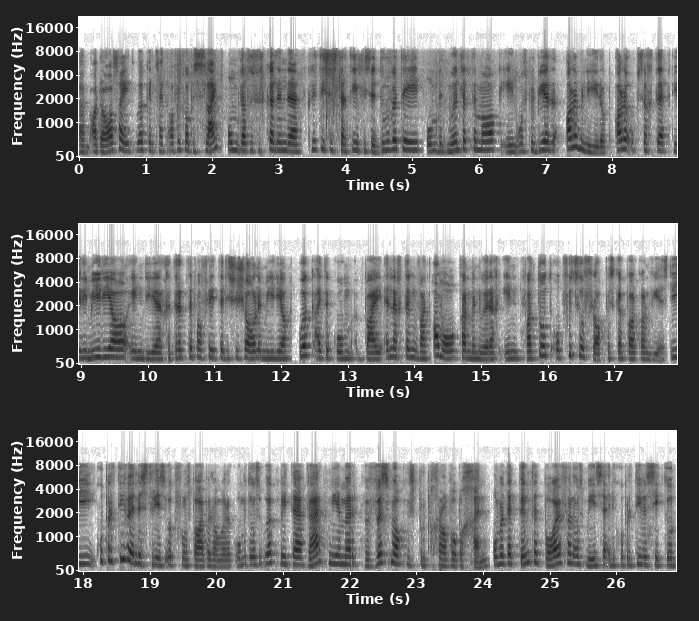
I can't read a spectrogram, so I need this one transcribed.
um, Adasa het ook in Suid-Afrika besluit om dat ons verskillende kritiese strategiese doelwitte het om dit moontlik te maak en ons probeer alle maniere op alle opsigte deur die media en deur gedrukte pamflette die sosiale media ook uit te kom by inligting wat almal kan benodig en wat tot op voedselvlak beskikbaar kan wees. Die koöperatiewe industrie is ook vir ons baie belangrik omdat ons ook met 'n werknemer bewusmakingsprogram wil begin omdat ek dink dat baie van ons mense in die koöperatiewe sektor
